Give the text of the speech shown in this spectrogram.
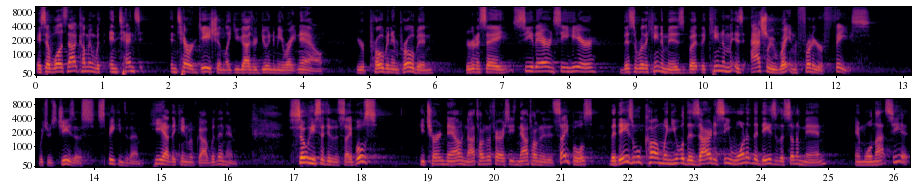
He said, Well, it's not coming with intense interrogation like you guys are doing to me right now. You're probing and probing. You're going to say, see there and see here. This is where the kingdom is, but the kingdom is actually right in front of your face, which was Jesus speaking to them. He had the kingdom of God within him. So he said to the disciples, he turned now, not talking to the Pharisees, now talking to the disciples, the days will come when you will desire to see one of the days of the Son of Man and will not see it.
